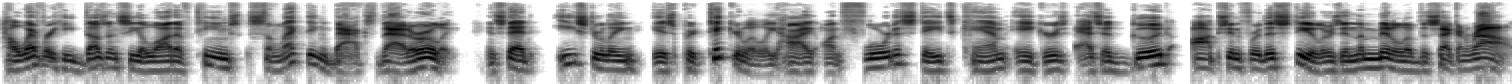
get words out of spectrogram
However, he doesn't see a lot of teams selecting backs that early. Instead, Easterling is particularly high on Florida State's Cam Akers as a good option for the Steelers in the middle of the second round.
